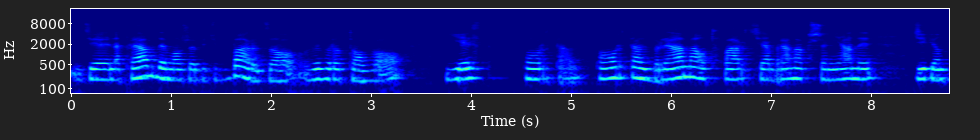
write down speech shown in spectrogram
gdzie naprawdę może być bardzo wywrotowo, jest portal. Portal, brama otwarcia, brama przemiany 9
